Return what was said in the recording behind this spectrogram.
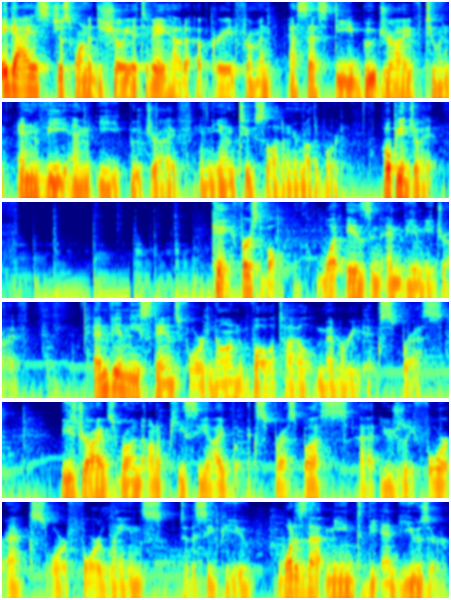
Hey guys, just wanted to show you today how to upgrade from an SSD boot drive to an NVMe boot drive in the M2 slot on your motherboard. Hope you enjoy it. Okay, first of all, what is an NVMe drive? NVMe stands for Non-Volatile Memory Express. These drives run on a PCI Express bus at usually 4x or 4 lanes to the CPU. What does that mean to the end user?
